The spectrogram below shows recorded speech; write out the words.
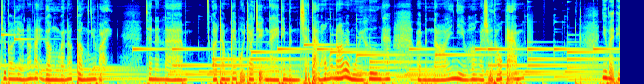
chưa bao giờ nó lại gần và nó cần như vậy. Cho nên là ở trong cái buổi trò chuyện này thì mình sẽ tạm không có nói về mùi hương ha, và mình nói nhiều hơn về sự thấu cảm. Như vậy thì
